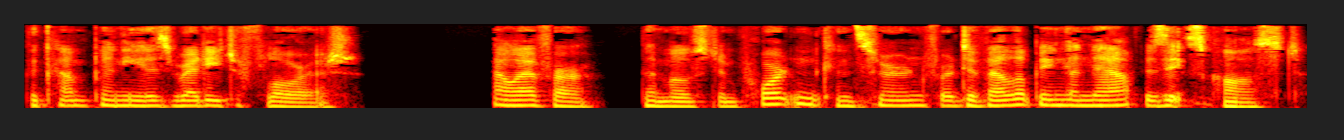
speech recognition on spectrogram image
the company is ready to flourish. However, the most important concern for developing an app is its cost.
